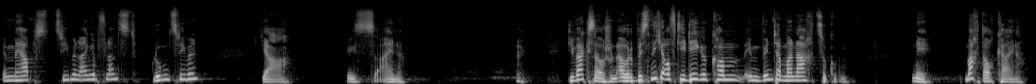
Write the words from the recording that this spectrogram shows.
im Herbst Zwiebeln eingepflanzt? Blumenzwiebeln? Ja, wenigstens eine. Die wachsen auch schon. Aber du bist nicht auf die Idee gekommen, im Winter mal nachzugucken. Nee, macht auch keiner.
